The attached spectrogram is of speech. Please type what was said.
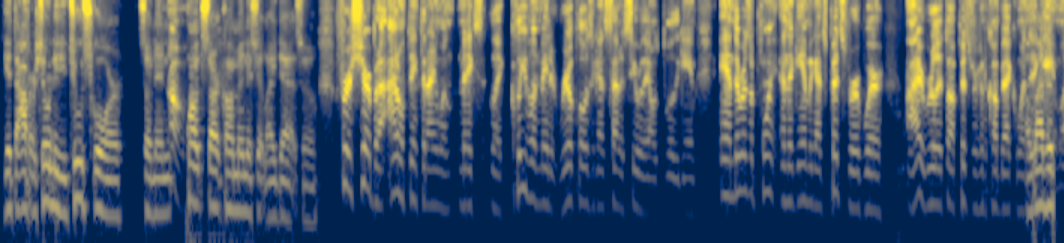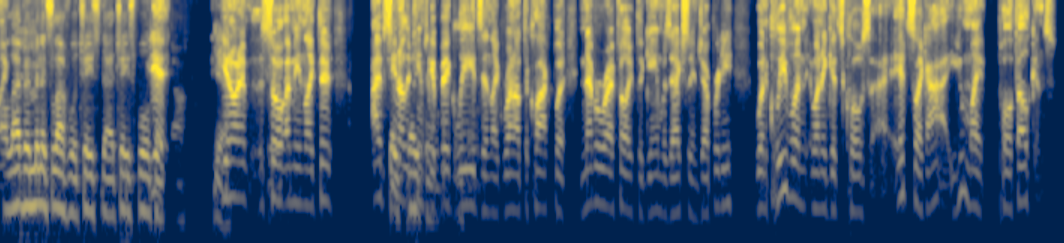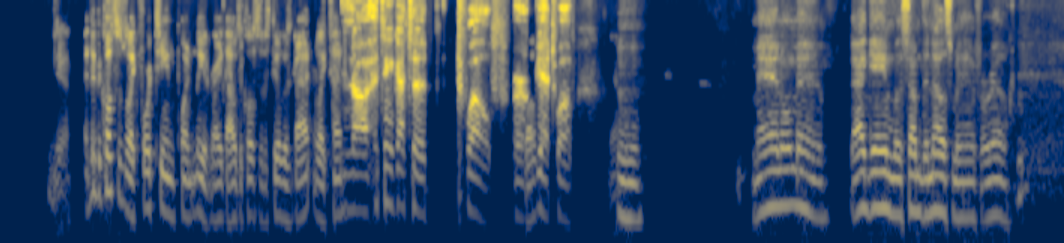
get the For opportunity to score. So then No. punts start coming and shit like that. So For sure, but I don't think that anyone makes like Cleveland made it real close against Tennessee where they almost blew the game. And there was a point in the game against Pittsburgh where I really thought Pittsburgh was going to come back and win that 11, game. Like, 11 minutes left with Chase that Chase Bull Yeah. Yeah. You know what I mean? So I mean, like there, I've seen That's other teams get big leads and like run out the clock, but never where I felt like the game was actually in jeopardy. When Cleveland, when it gets close, it's like I, you might pull a Falcons. Yeah, I think the closest was like 14 point lead, right? That was the closest the Steelers got, or like 10. No, I think it got to twelve or 12? yeah, twelve. Mhm. Man, oh man, that game was something else, man, for real.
